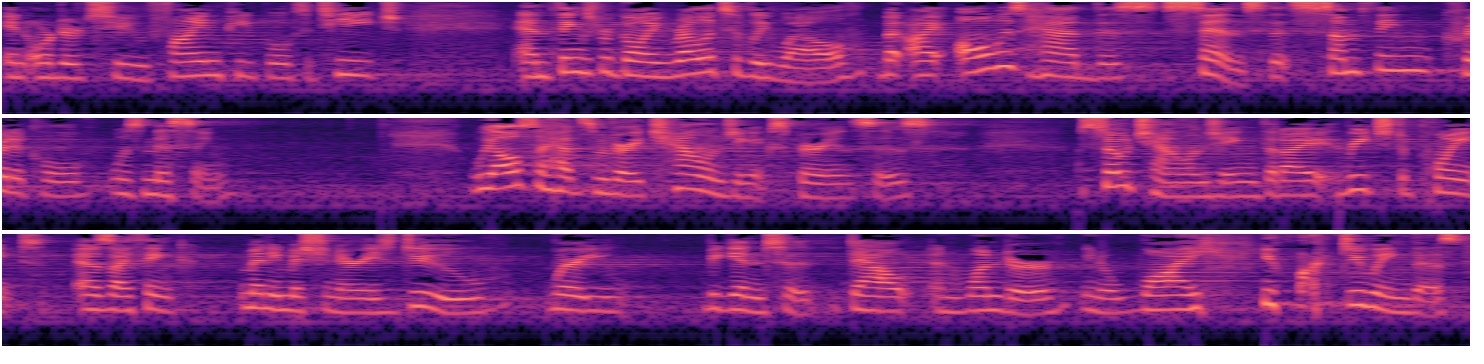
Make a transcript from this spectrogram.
in order to find people to teach, and things were going relatively well, but I always had this sense that something critical was missing. We also had some very challenging experiences, so challenging that I reached a point, as I think many missionaries do, where you begin to doubt and wonder, you know, why you are doing this.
